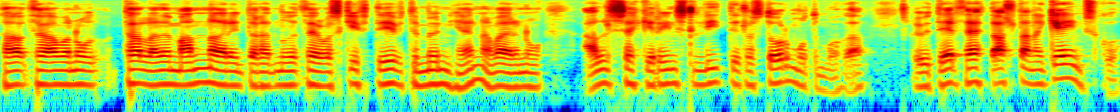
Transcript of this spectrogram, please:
það, það var nú talað um annað reyndar hérna þegar það var skiptið yfir til munn hérna væri nú alls ekki reynslu lítill á stórmótum og það, auðvitað er þetta allt annað game sko.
